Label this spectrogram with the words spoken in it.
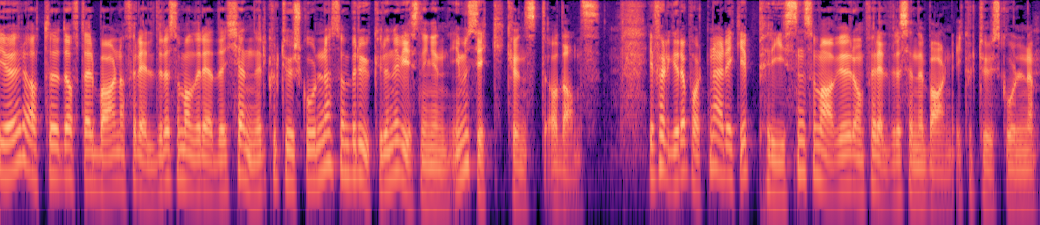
gjør at det ofte er barn av foreldre som allerede kjenner kulturskolene, som bruker undervisningen i musikk, kunst og dans. Ifølge rapporten er det ikke prisen som avgjør om foreldre sender barn i kulturskolene.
